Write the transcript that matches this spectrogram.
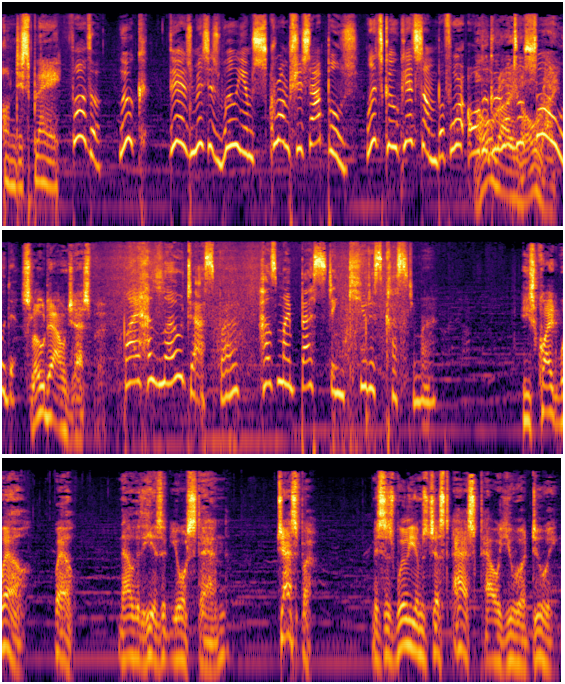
on display. Father, look! There's Mrs. Williams' scrumptious apples. Let's go get some before all, the All good right, ones are all right. sold. Slow down, Jasper. Why, hello, Jasper. How's my best and cutest customer? He's quite well. Well, now that he is at your stand. Jasper, Mrs. Williams just asked how you are doing.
